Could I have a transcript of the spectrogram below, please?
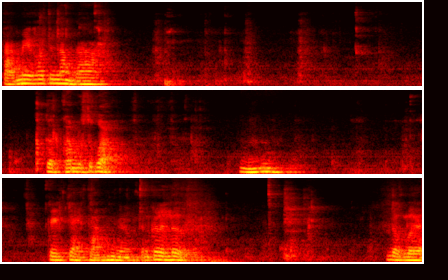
สามีเขาจะนั่งดาเกิดความรู้สึกว่าเกรงใจสามีเนี่ยฉันก็เลยเลิกเลิกเลย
